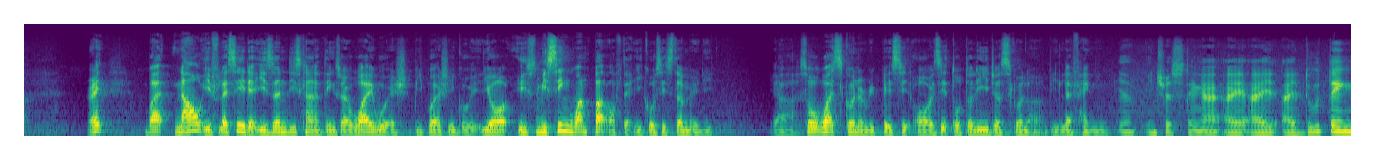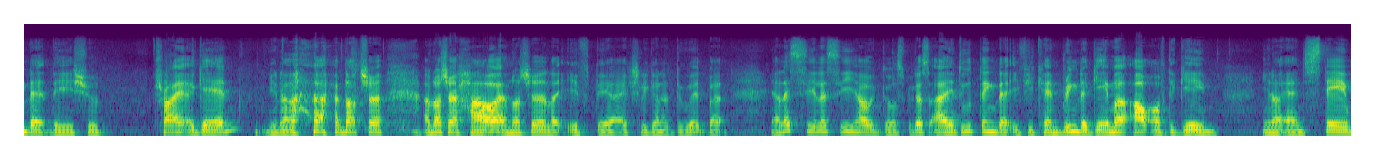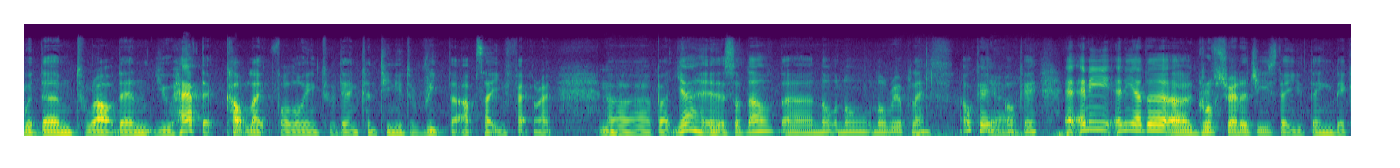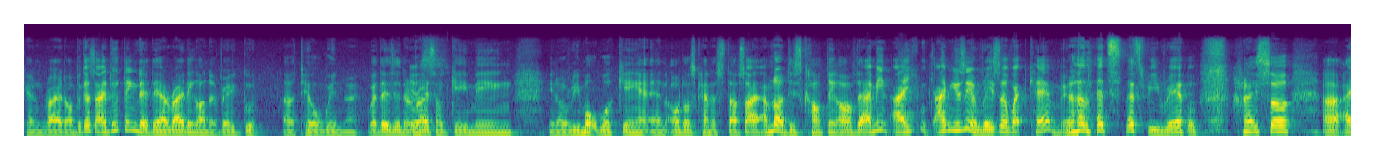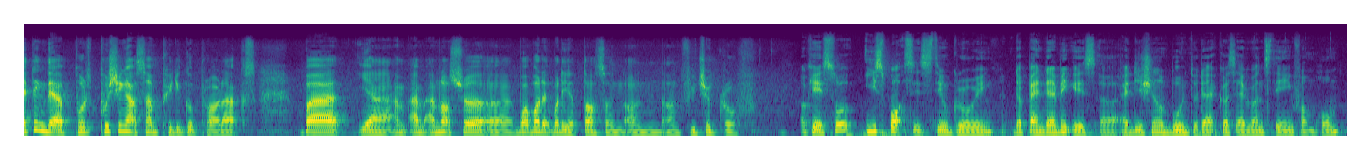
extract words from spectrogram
Right? But now if let's say there isn't these kind of things, right, why would people actually go? You're it's missing one part of the ecosystem already. Yeah. So what's going to replace it? Or is it totally just gonna be left hanging? Yeah, interesting. I, I, I, I do think that they should try again. You know, I'm not sure. I'm not sure how. I'm not sure like if they are actually gonna do it. But yeah, let's see. Let's see how it goes. Because I do think that if you can bring the gamer out of the game, you know, and stay with them throughout, then you have that cult-like following to then continue to reap the upside effect, right? Uh, but yeah, as of now, uh, no, no, no real plans. Okay, Yeah. okay. A- any any other uh, growth strategies that you think they can ride on? Because I do think that they are riding on a very good uh, tailwind, right? Whether it's the Yes. rise of gaming, you know, remote working, and, and all those kind of stuff. So I, I'm not discounting all of that. I mean, I I'm using a Razer webcam. You know, let's let's be real, right? So uh, I think they're pu- pushing out some pretty good products. But yeah, I'm, I'm, I'm not sure. Uh, what what are, what are your thoughts on, on, on future growth? Okay, so esports is still growing. The pandemic is an additional boon to that because everyone's staying from home.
